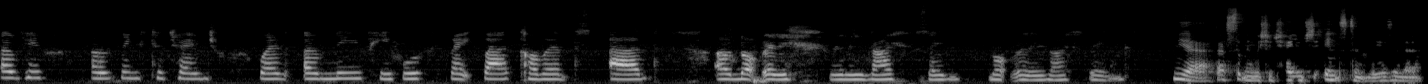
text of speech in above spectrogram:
um, peop um, things to change when um, new people make bad comments and um, not really, really nice, say not really nice things. Yeah, that's something we should change instantly, isn't it?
